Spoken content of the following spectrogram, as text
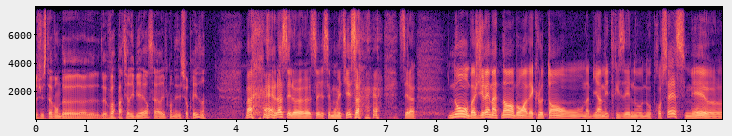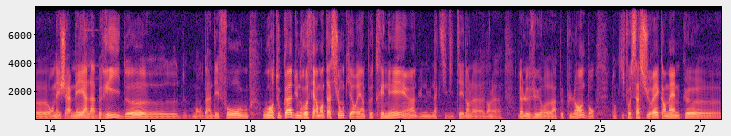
juste avant de, de, voir partir les bières, ça arrive qu'on ait des surprises? Ben, Là, c'est mon métier, ça. c'est la non, bah, je dirais maintenant, bon, avec le temps, on a bien maîtrisé nos, process, mais euh, on n'est jamais à l'abri euh, d'un défaut ou, en tout cas d'une refermentation qui aurait un peu traîné, hein, d'une activité dans, la, levure euh, un peu plus lente. Donc il faut s'assurer quand même que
